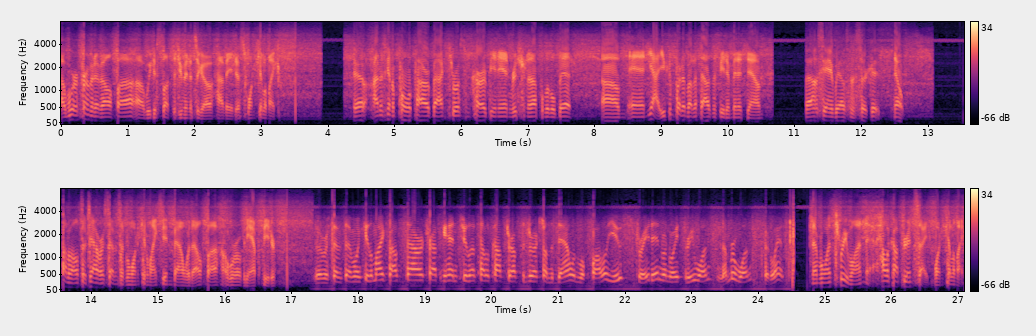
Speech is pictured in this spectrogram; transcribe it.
Uh, we're affirmative Alpha. Uh, we just left a few minutes ago. Have a just one Kilo Mike. Yeah. I'm just going to pull the power back, throw some carbine in, richen it up a little bit. Um, and yeah, you can put about a thousand feet a minute down. I don't see anybody else in the circuit. No. Palo Alto Tower 771 Kilo Mike's inbound with Alpha. Uh, we're over the amphitheater. Number 771 Kilo Mike, Palo Tower, traffic ahead to your left, helicopter opposite direction on the downwind We'll follow you straight in, runway 31, number 1, clear to land. Number 131, helicopter in sight, 1 Kilo Mike.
